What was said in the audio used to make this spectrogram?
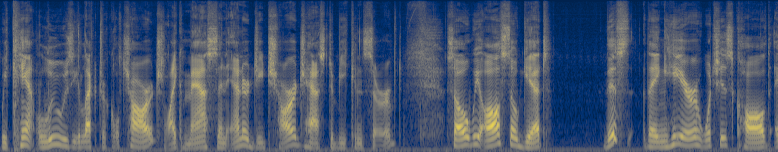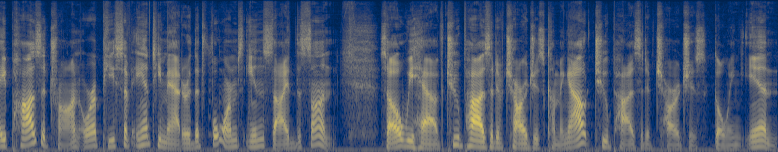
We can't lose electrical charge like mass and energy charge has to be conserved. So we also get this thing here, which is called a positron or a piece of antimatter that forms inside the sun. So we have two positive charges coming out, two positive charges going in.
